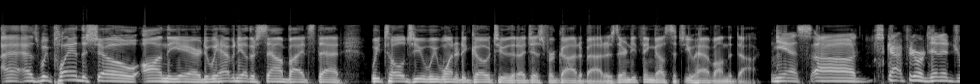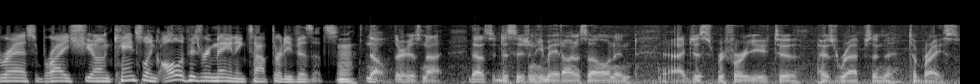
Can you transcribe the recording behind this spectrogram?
as we plan the show on the air, do we have any other sound bites that we told you we wanted to go to that I just forgot about? Is there anything else that you have on the dock? Yes, uh, Scott Fitterer did address Bryce Young canceling all of his remaining top 30 visits. No, there is not. That was a decision he made on his own, and I just refer you to his reps and to Bryce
